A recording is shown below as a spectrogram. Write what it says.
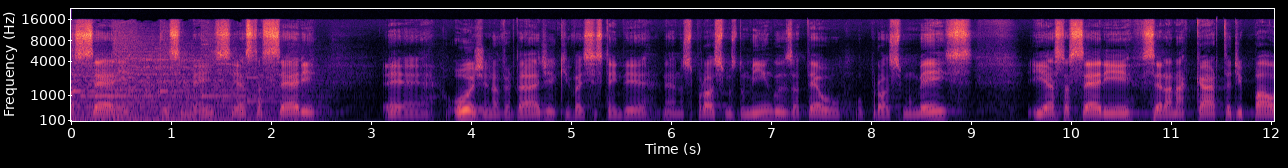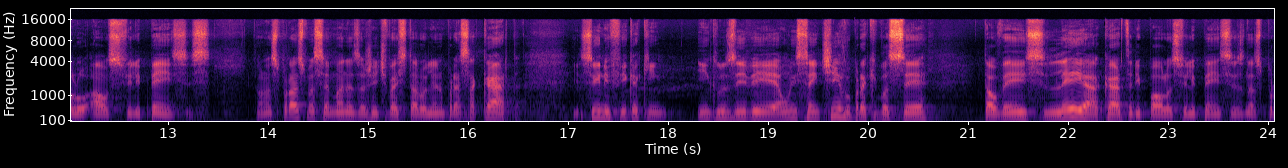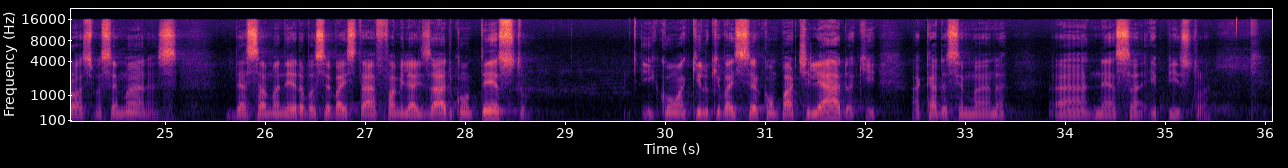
nova série desse mês, e esta série, é, hoje, na verdade, que vai se estender né, nos próximos domingos até o, o próximo mês, e essa série será na carta de Paulo aos Filipenses. Então, nas próximas semanas, a gente vai estar olhando para essa carta. Isso significa que, inclusive, é um incentivo para que você talvez leia a carta de Paulo aos Filipenses nas próximas semanas. Dessa maneira, você vai estar familiarizado com o texto e com aquilo que vai ser compartilhado aqui a cada semana ah, nessa epístola.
